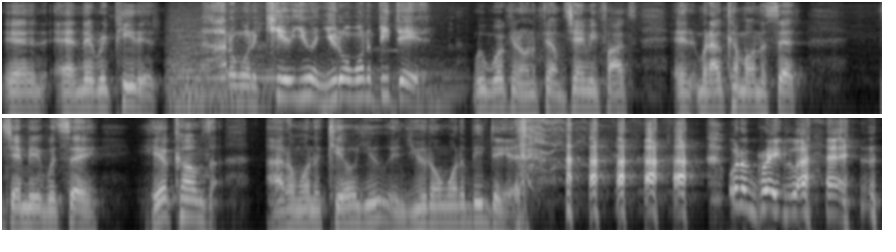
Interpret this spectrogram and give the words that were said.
and, and they're repeated. I don't want to kill you and you don't want to be dead. We're working on the film, Jamie Foxx, and when I would come on the set, Jamie would say, here comes, I don't want to kill you and you don't want to be dead. what a great line.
